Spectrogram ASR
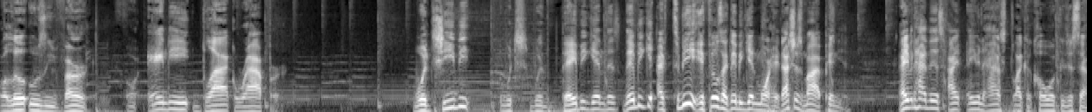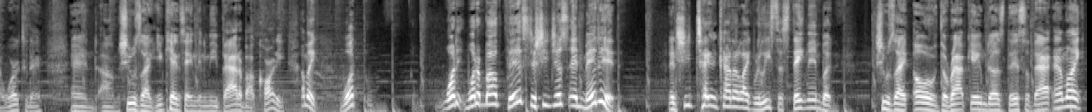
or Lil Uzi Vert or any black rapper, would she be? Which would they be getting this? They be get, to me. It feels like they be getting more hate. That's just my opinion. I even had this. I even asked like a coworker just at work today, and um, she was like, "You can't say anything to me bad about Cardi." I'm like, "What? What? What about this? Did she just admit it?" and she t- kind of like released a statement, but she was like, "Oh, the rap game does this or that," and I'm like,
